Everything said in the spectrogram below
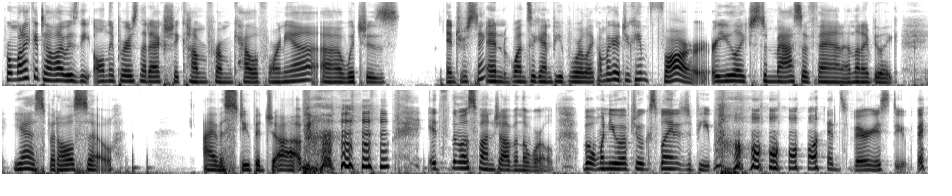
From what I could tell, I was the only person that actually come from California, uh, which is interesting. And once again, people were like, oh my God, you came far. Are you like just a massive fan? And then I'd be like, yes, but also I have a stupid job. it's the most fun job in the world. But when you have to explain it to people, it's very stupid.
